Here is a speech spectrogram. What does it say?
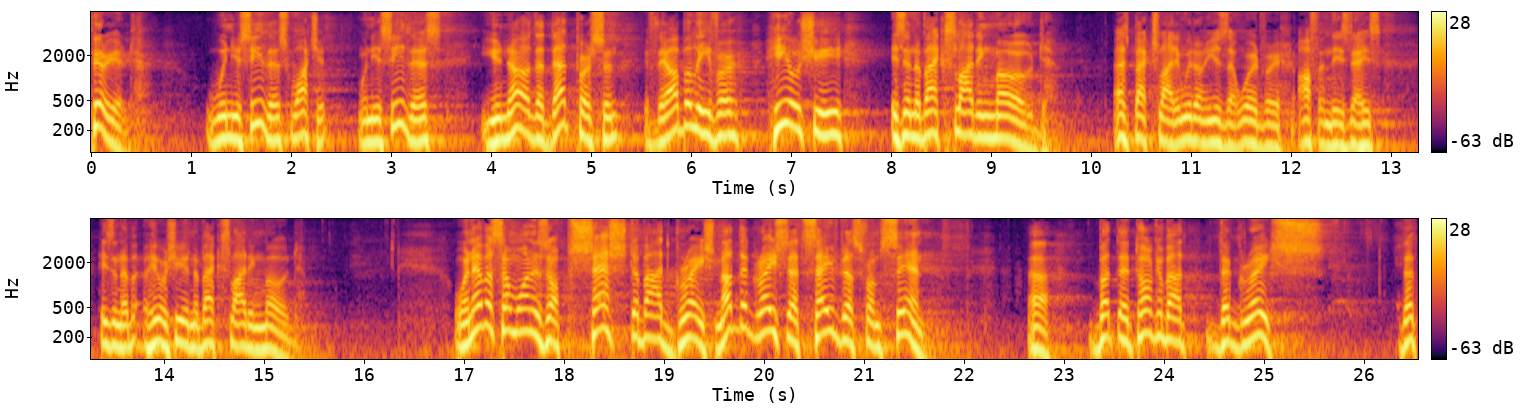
period. When you see this, watch it. When you see this, you know that that person, if they are a believer, he or she is in a backsliding mode. That's backsliding. We don't use that word very often these days. He's in a, he or she in a backsliding mode. Whenever someone is obsessed about grace, not the grace that saved us from sin, uh, but they're talking about the grace that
